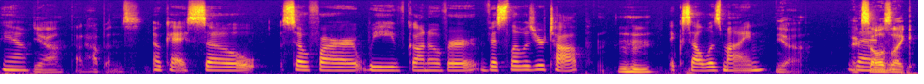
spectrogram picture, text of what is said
Yeah. Yeah, that happens. Okay, so so far we've gone over Vissla was your top, Mm-hmm. Xcel was mine. Yeah. Xcel's Then- like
